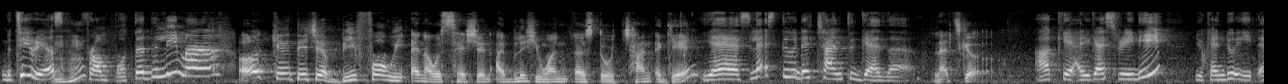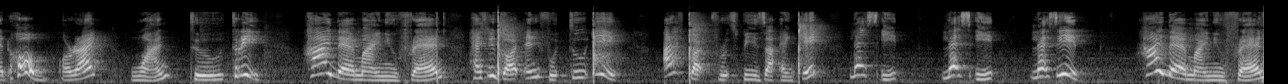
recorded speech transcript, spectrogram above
materials from Porter de Lima. Okay, teacher, before we end our session, I believe you want us to chant again. Yes, let's do the chant together. Let's go. Okay, are you guys ready? You can do it at home, alright? One, two, three. Hi there, my new friend. Have you got any food to eat? I've got fruits, pizza, and cake. Let's eat, let's eat, let's eat. Hi there, my new friend.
